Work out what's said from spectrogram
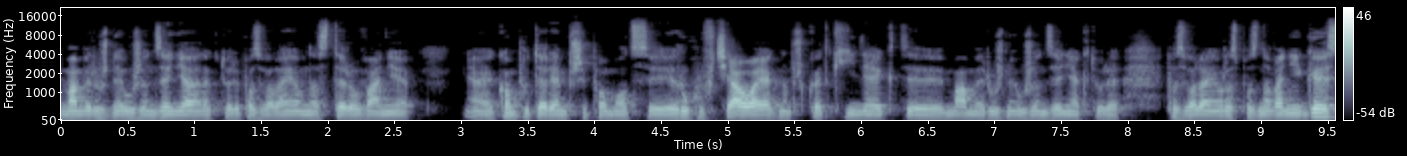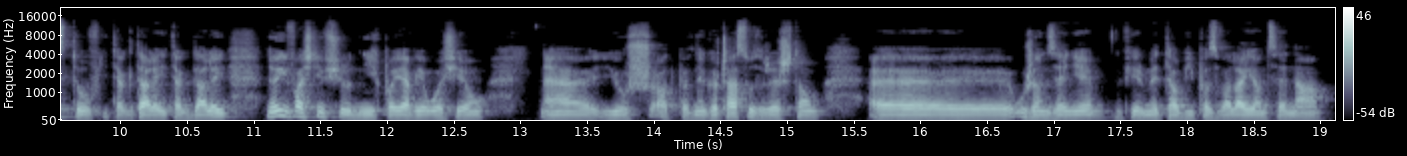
Mamy różne urządzenia, które pozwalają na sterowanie E, komputerem przy pomocy ruchów ciała, jak na przykład Kinect. E, mamy różne urządzenia, które pozwalają rozpoznawanie gestów i tak dalej, i tak dalej. No i właśnie wśród nich pojawiło się e, już od pewnego czasu zresztą urządzenie firmy Tobi pozwalające na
